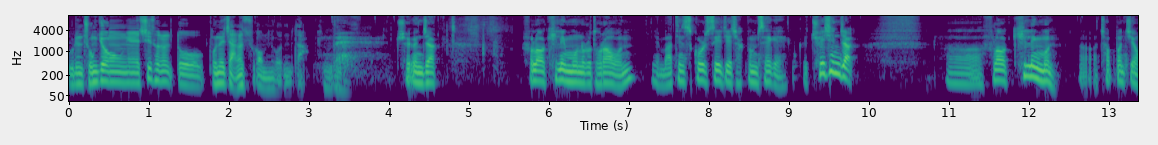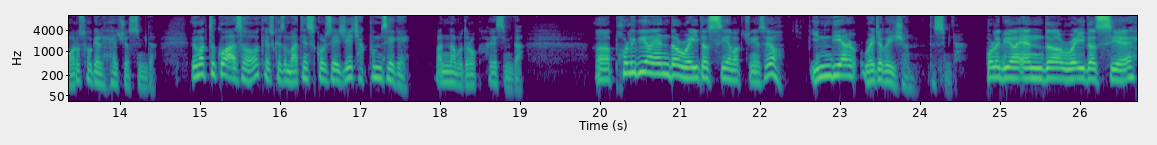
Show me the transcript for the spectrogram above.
우리는 존경의 시선을 또 보내지 않을 수가 없는 겁니다. 네. 최근작 플러 킬링문으로 돌아온 마틴 스콜세지의 작품 세계 그 최신작 어, 플라워 킬링 문 어, 첫 번째 영화로 소개를 해 주셨습니다. 음악 듣고 와서 계속해서 마틴 스콜세지의 작품 세계 만나보도록 하겠습니다. 어, 폴 리비어 앤 더 레이더스의 음악 중에서요. 인디안 레저베이션 듣습니다. 폴 리비어 앤 더 레이더스의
